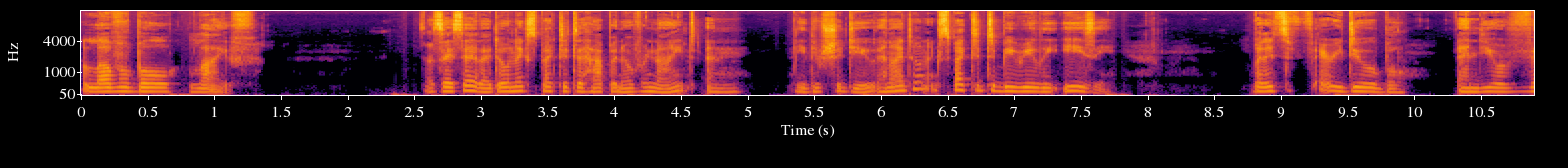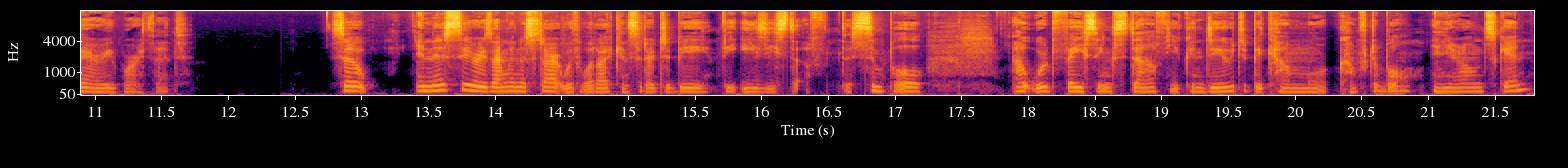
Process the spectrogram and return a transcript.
lovable life. As I said, I don't expect it to happen overnight, and neither should you, and I don't expect it to be really easy. But it's very doable, and you're very worth it. So, in this series, I'm going to start with what I consider to be the easy stuff, the simple, outward facing stuff you can do to become more comfortable in your own skin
